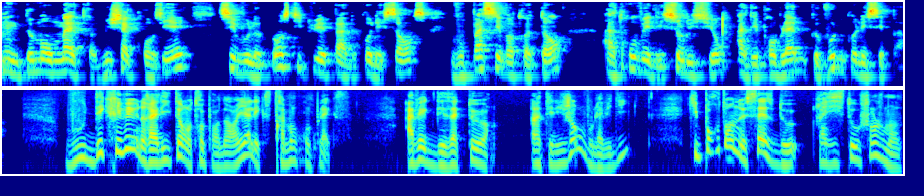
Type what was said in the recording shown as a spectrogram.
de mon maître Michel Crozier, si vous ne constituez pas de connaissances, vous passez votre temps à trouver des solutions à des problèmes que vous ne connaissez pas. Vous décrivez une réalité entrepreneuriale extrêmement complexe avec des acteurs intelligents, vous l'avez dit, qui pourtant ne cessent de résister au changement,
